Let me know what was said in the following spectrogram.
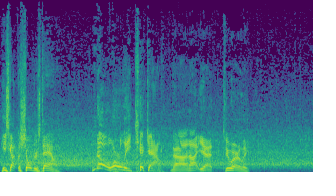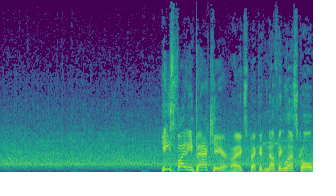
He's got the shoulders down. No early kick out. Nah, not yet. Too early. He's fighting back here. I expected nothing less, Cole.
